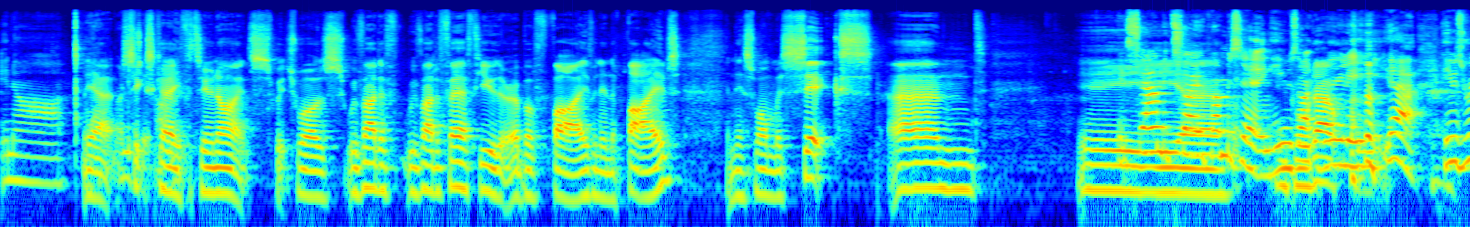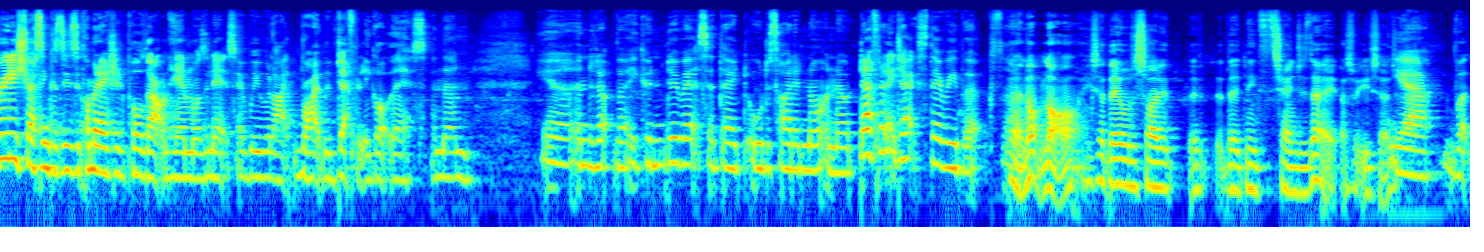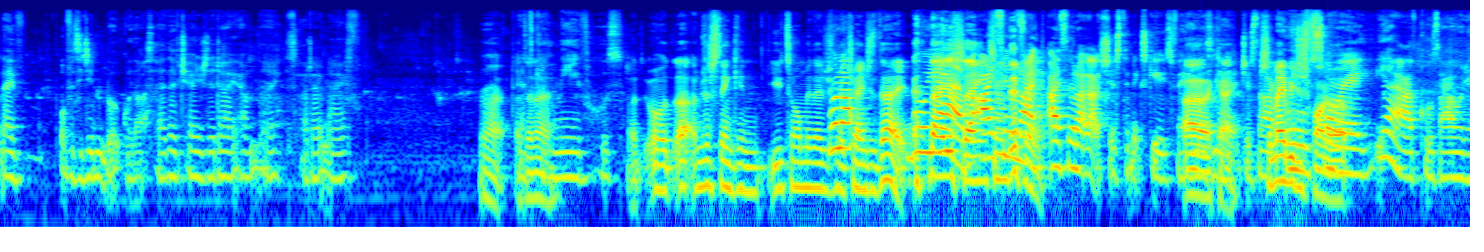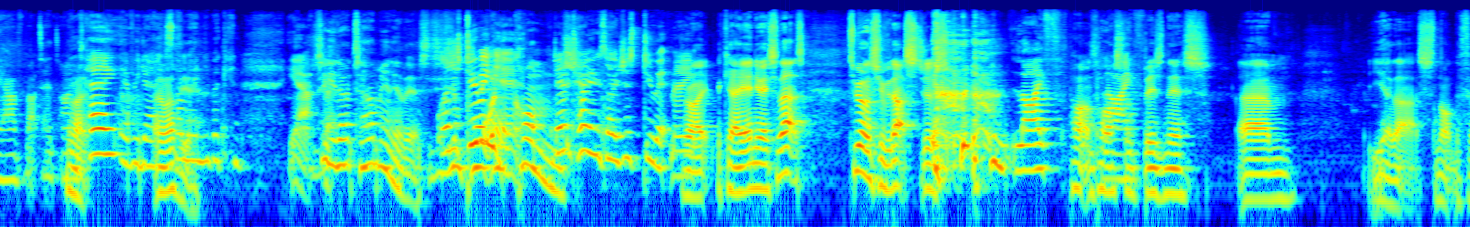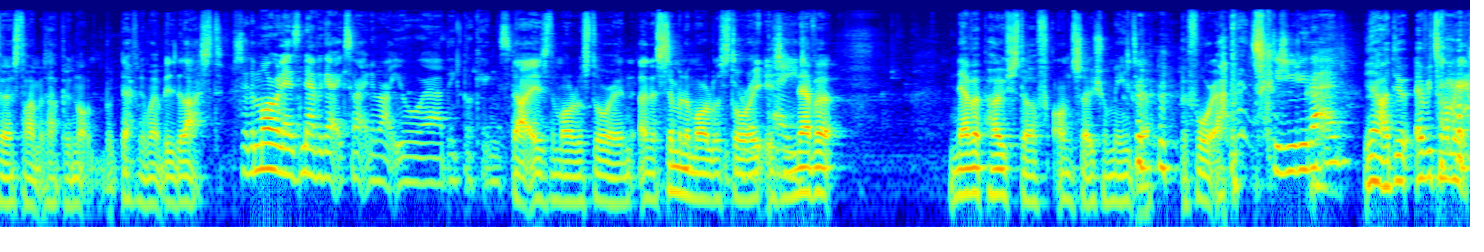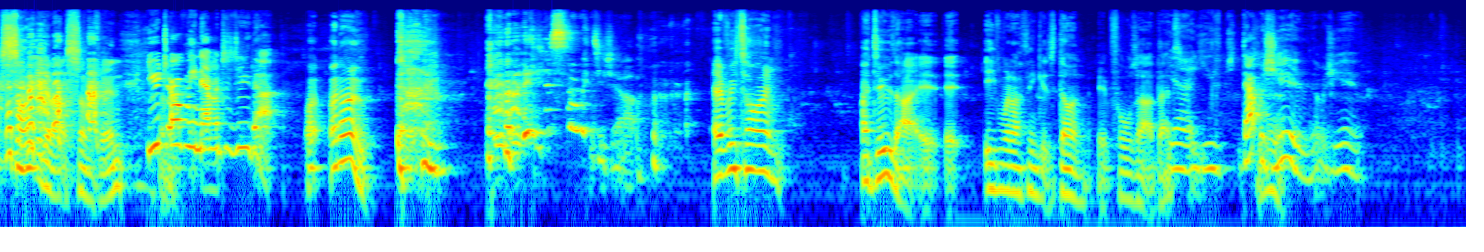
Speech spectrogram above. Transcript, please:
in our Yeah, six k for two nights, which was we've had a we've had a fair few that are above five and in the fives, and this one was six and. It sounded so uh, promising. He, he was like out. really, yeah. He was really stressing because his accommodation had pulled out on him, wasn't it? So we were like, right, we've definitely got this. And then Yeah, ended up that he couldn't do it. Said they'd all decided not, and they'll definitely text their rebook. So. No, not not. He said they all decided that they needed to change the date. That's what you said. Yeah, but they've obviously didn't book with us, so they've changed the date, haven't they? So I don't know if Right. I don't know. evils. I- Well, that- I'm just thinking. You told me they were just Well, going I- to change the date. Well, now yeah, you're but I feel different. like I feel like that's just an excuse for him, Oh, isn't okay. it? Just So like, maybe oh, just up. sorry. Yeah, of course I already have about ten times. Right. Hey, every day, Oh, have someone you? you booking. Yeah. So but- you don't tell me any of this. This well, is just doing it. comms. Don't tell you, so just do it, mate. Right. Okay. Anyway, so that's to be honest with you, that's just Life. part and parcel of business. Um, yeah, that's not the first time it's happened. Not, but definitely won't be the last. So the moral is never get excited about your uh, big bookings. That is the moral of the story, and, and a similar moral of the story is never, never post stuff on social media before it happens. Did you do that, Ed? yeah, I do. Every time I get excited about something, You told me never to do that. I, I know. You're so into shut up. Every time I do that, it, it, even when I think it's done, it falls out of bed. Yeah, you. That was you. That was you.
